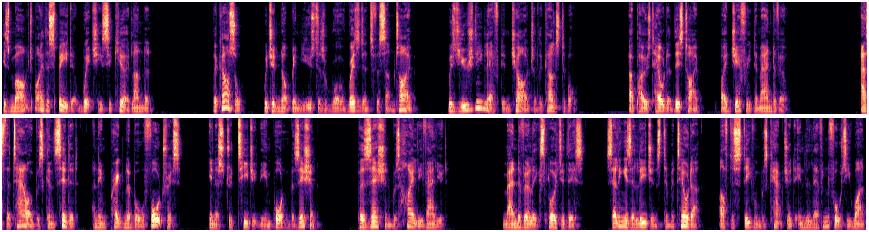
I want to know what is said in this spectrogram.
is marked by the speed at which he secured London. The castle, which had not been used as a royal residence for some time, was usually left in charge of the constable, a post held at this time by Geoffrey de Mandeville. As the tower was considered an impregnable fortress in a strategically important position, possession was highly valued. Mandeville exploited this, selling his allegiance to Matilda after Stephen was captured in 1141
